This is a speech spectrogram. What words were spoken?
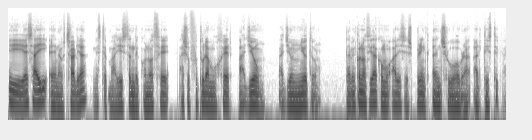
Y es ahí, en Australia, en este país, donde conoce a su futura mujer, a June, a June Newton, también conocida como Alice Spring en su obra artística.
